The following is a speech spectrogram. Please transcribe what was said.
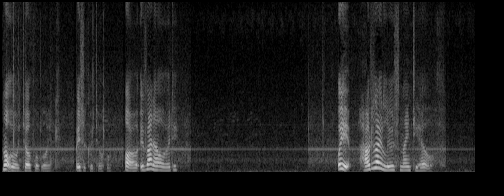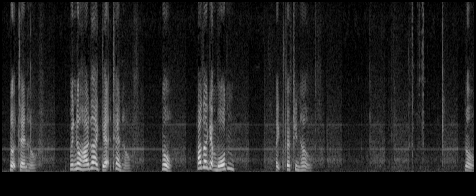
Not really teleport, but like, basically teleport. Oh, it ran out already. Wait, how did I lose 90 health? Not 10 health. Wait, no, how did I get 10 health? No, how did I get more than like 15 health. No.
